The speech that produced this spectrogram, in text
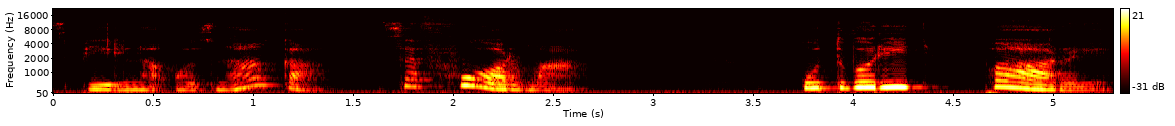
Спільна ознака це форма. Утворіть пари.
